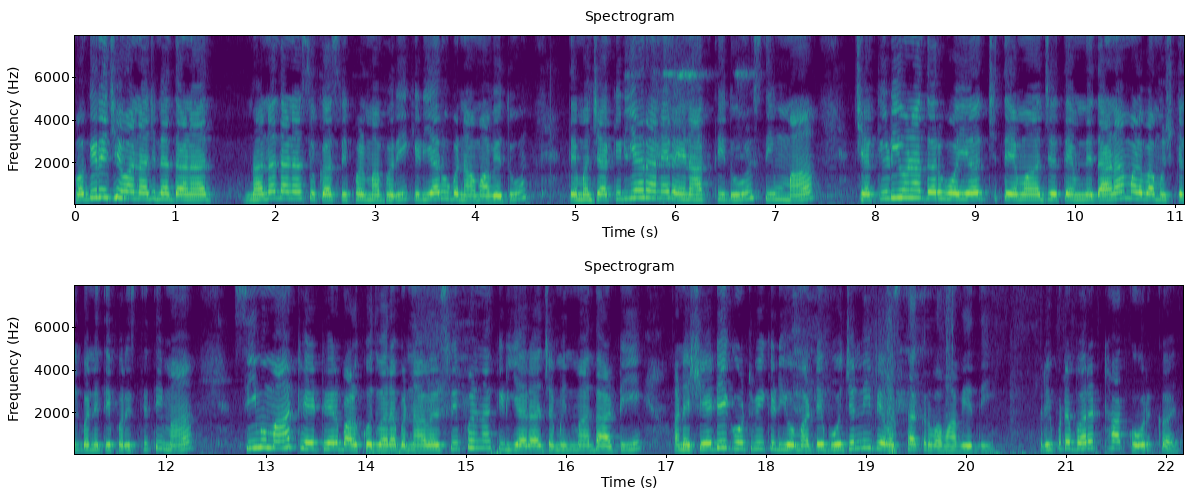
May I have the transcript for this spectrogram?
વગેરે જેવા અનાજના દાણા નાના દાણા સૂકા શ્રીફળમાં ભરી કીડિયારું બનાવવામાં આવ્યું હતું. તેમજ આ કીડિયારાને રહેણાંકથી દૂર સીમમાં જ્યાં કીડીઓના દર હોય જ તેમજ તેમને દાણા મળવા મુશ્કેલ બને તે પરિસ્થિતિમાં સીમમાં ઠેર ઠેર બાળકો દ્વારા બનાવેલ શ્રીફળના કીડિયારા જમીનમાં દાટી અને શેડે ગોઠવી કીડીઓ માટે ભોજનની વ્યવસ્થા કરવામાં આવી હતી. રિપોર્ટર ભરત ઠાકોર કચ્છ.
